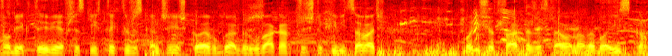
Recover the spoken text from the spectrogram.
w obiektywie, wszystkich tych, którzy skończyli szkołę w Grubakach, przyszli kibicować, bo dziś otwarte zostało nowe boisko.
